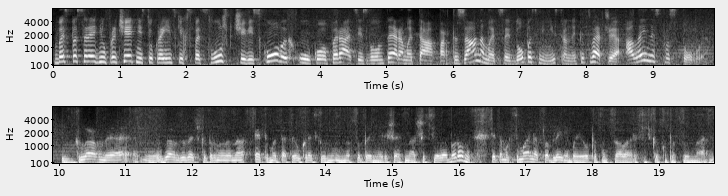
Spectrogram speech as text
Безпосередню причетність українських спецслужб чи військових у кооперації з волонтерами та партизанами цей допис міністра не підтверджує, але й не спростовує. Главная, э, главная задача, которую на этом этапе украинского наступления решают наши силы обороны, это максимальное ослабление боевого потенциала российской оккупационной армии.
